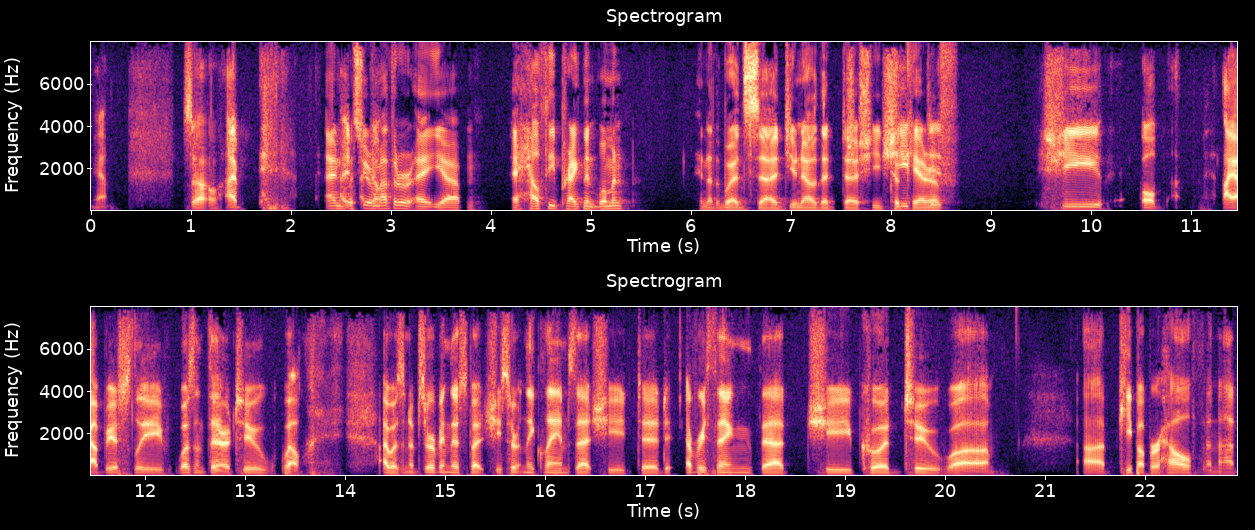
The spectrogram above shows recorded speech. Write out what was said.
yeah. So I, And was I your don't- mother a um, a healthy pregnant woman? In other words, uh, do you know that uh, she took She care did- of? she, well, I obviously wasn't there to, well, I wasn't observing this, but she certainly claims that she did everything that she could to uh, uh, keep up her health and not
